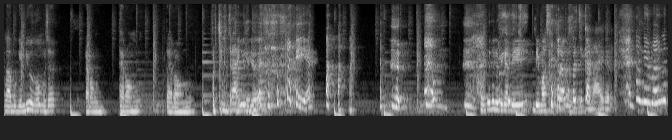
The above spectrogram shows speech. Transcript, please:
nggak mungkin juga ngomong misalnya terong terong terong percikan air gitu. iya. Dan itu ketika di dimasuk terong percikan air. Aneh banget.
